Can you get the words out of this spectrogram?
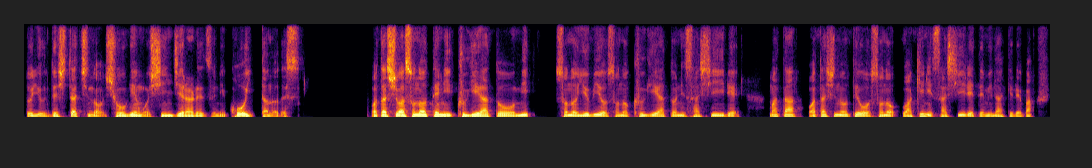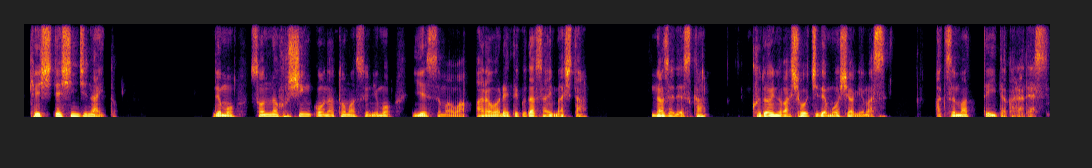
という弟子たちの証言を信じられずにこう言ったのです。私はその手に釘跡を見、その指をその釘跡に差し入れ、また私の手をその脇に差し入れてみなければ決して信じないと。でもそんな不信仰なトマスにもイエス様は現れてくださいました。なぜですか？くどいのは承知で申し上げます。集まっていたからです。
